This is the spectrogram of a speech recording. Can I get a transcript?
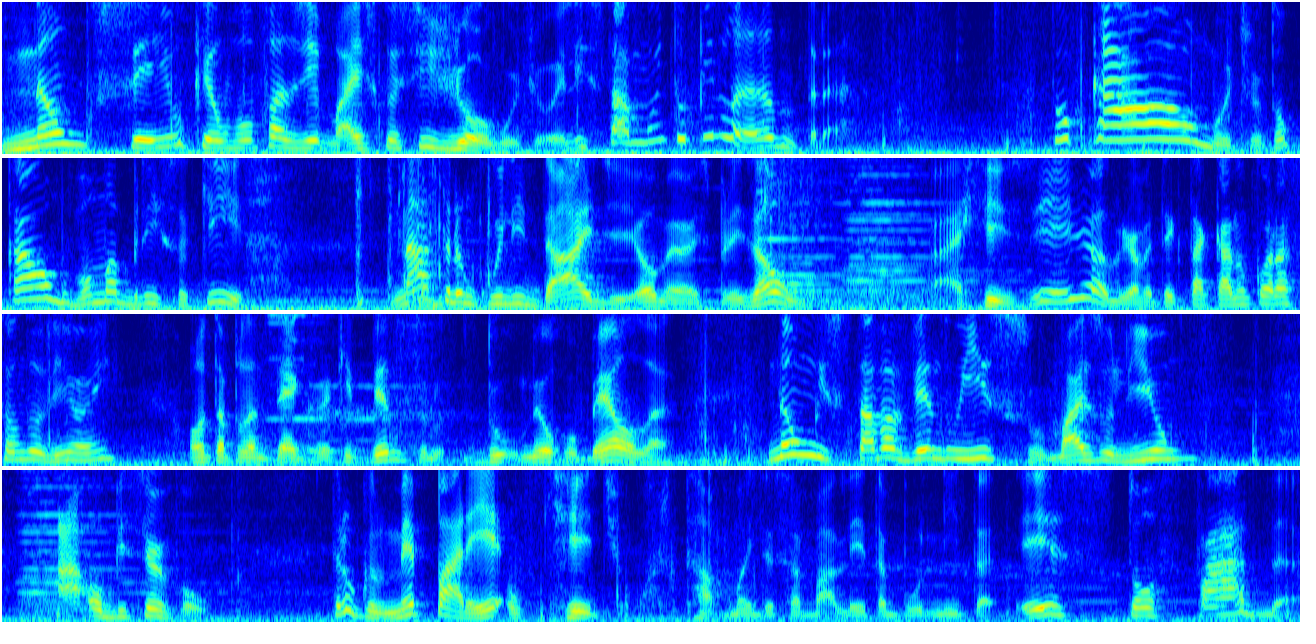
Não sei o que eu vou fazer mais com esse jogo, tio. Ele está muito pilantra. Tô calmo, tio. Tô calmo. Vamos abrir isso aqui. Na tranquilidade. Ô, meu, expressão. Aí sim, jogo. Já vai ter que tacar no coração do Leon, hein? Outra Plantex aqui dentro do meu Rubella. Não estava vendo isso, mas o Leon a observou. Tranquilo, me parei... O que, tio? Olha o tamanho dessa baleta bonita, estofada.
